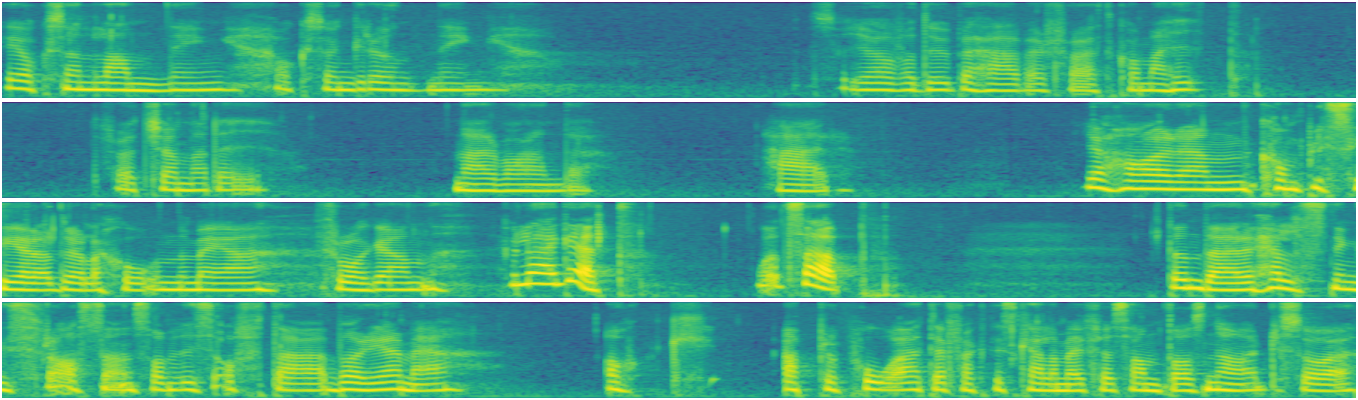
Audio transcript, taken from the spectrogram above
Det är också en landning, också en grundning. Så gör vad du behöver för att komma hit. För att känna dig närvarande, här. Jag har en komplicerad relation med frågan Hur är läget? What's up? Den där hälsningsfrasen som vi så ofta börjar med och apropå att jag faktiskt kallar mig för samtalsnörd så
